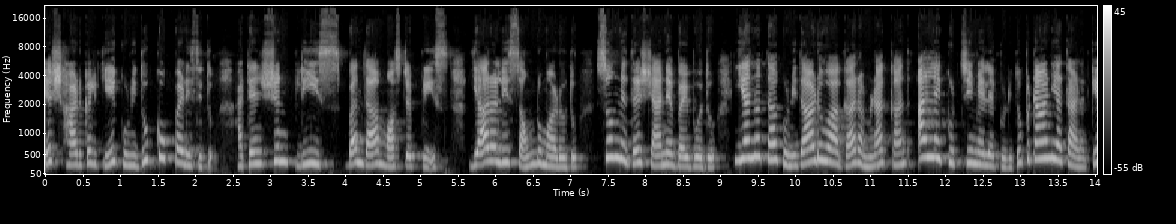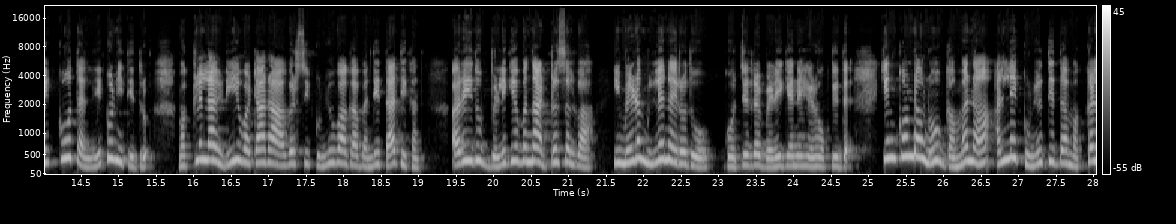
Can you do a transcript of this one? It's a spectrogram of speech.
ಯಶ್ ಹಾಡುಗಳಿಗೆ ಕುಣಿದು ಕುಪ್ಪಳಿಸಿತು. ಅಟೆನ್ಷನ್ ಪ್ಲೀಸ್ ಬಂದ ಮಾಸ್ಟರ್ ಪ್ಲೀಸ್. ಯಾರಲ್ಲಿ ಸೌಂಡು ಮಾಡೋದು? ಸುಮ್ಮನಿದ್ರೆ ಶಾನೆ ಬೈಬೋದು. ಎನ್ನುತ್ತಾ ಕುಣಿದಾಡುವಾಗ ರಮಣಕಾಂತ್ ಅಲ್ಲೇ ಕುರ್ಚಿ ಮೇಲೆ ಕುಳಿತು ಪುಟಾಣಿಯ ತಾಳಕ್ಕೆ ಕೂತಲ್ಲೇ ಕುಣಿತಿದ್ರು. ಮಕ್ಕಳೆಲ್ಲ ಇಡೀ ವಟಾರ ಆವರಿಸಿ ಕುಣಿಯುವಾಗ ಬಂದಿದ್ದ ದಿಗಂತ್ ಅರೆ ಇದು ಬೆಳಿಗ್ಗೆ ಬಂದ ಅಡ್ರೆಸ್ ಅಲ್ವಾ? ಈ ಮೇಡಮ್ ಇಲ್ಲೇನ ಇರೋದು? ಗೊತ್ತಿದ್ರೆ ಬೆಳಿಗ್ಗೆನೆ ಹೇಳಿ ಹೋಗ್ತಿದ್ದೆ. ಇನ್ಕೊಂಡವನು ಗಮನ ಅಲ್ಲೇ ಕುಣಿಯುತ್ತಿದ್ದ ಮಕ್ಕಳ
